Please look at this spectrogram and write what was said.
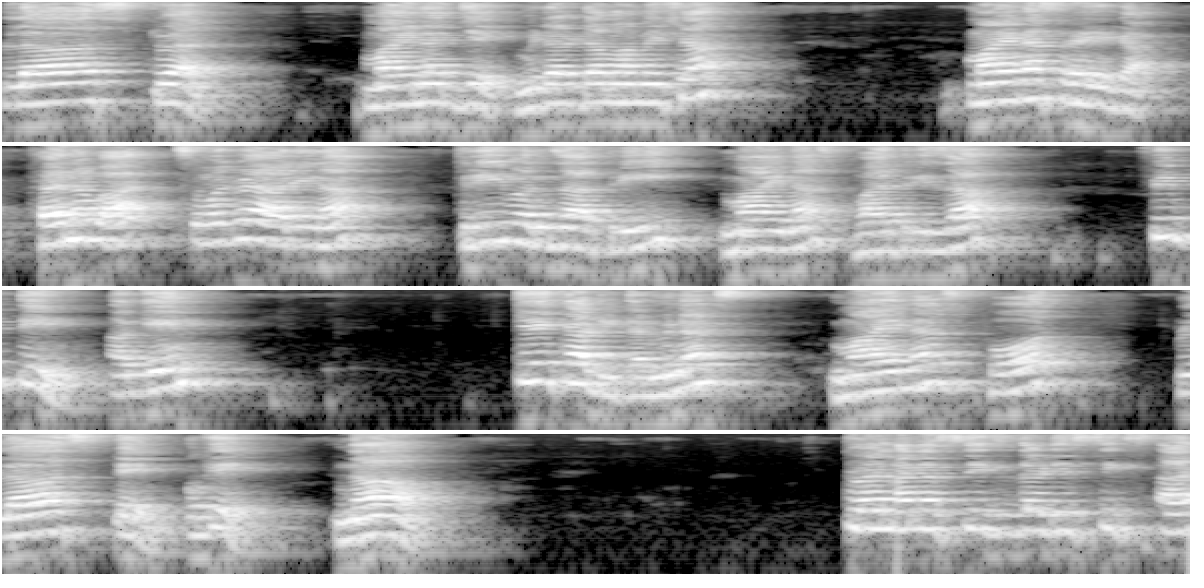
plus twelve. Minus j, middle term हमेशा माइनस रहेगा। है ना बात? समझ में आ रही ना? थ्री वन जा थ्री माइनस फाइव थ्री जा फिफ्टीन। अगेन के का determinants minus four plus ten okay now 12 minus 6 that is 6i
